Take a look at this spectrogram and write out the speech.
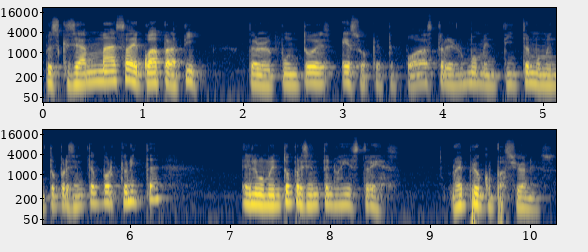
pues que sea más adecuada para ti. Pero el punto es eso, que te puedas traer un momentito, el momento presente, porque ahorita en el momento presente no hay estrés, no hay preocupaciones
